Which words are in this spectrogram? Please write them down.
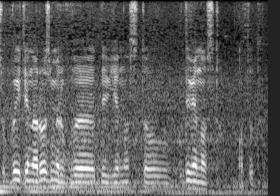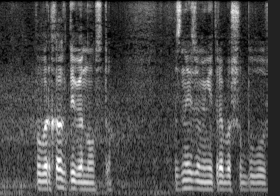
Щоб вийти на розмір в 90. в 90. Отут. По верхах 90. Знизу мені треба, щоб було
